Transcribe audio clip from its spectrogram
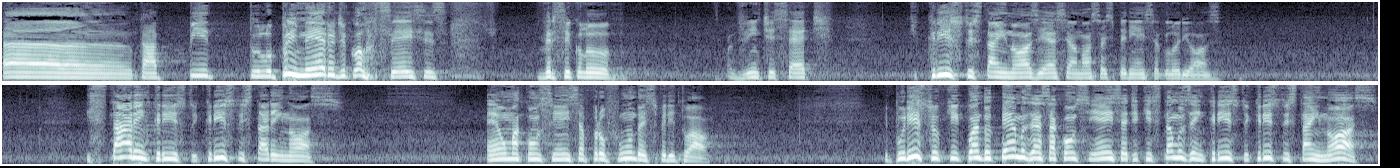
uh, capítulo 1 de Colossenses, versículo 27, que Cristo está em nós e essa é a nossa experiência gloriosa. Estar em Cristo e Cristo estar em nós é uma consciência profunda espiritual. E por isso que quando temos essa consciência de que estamos em Cristo e Cristo está em nós,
